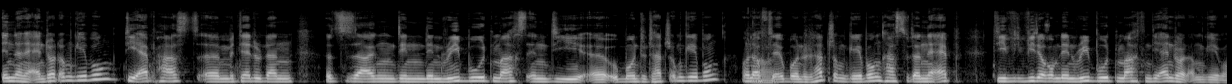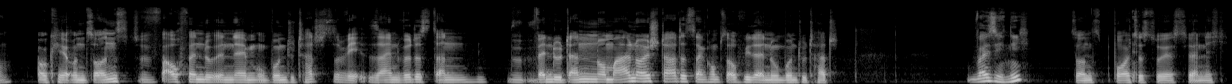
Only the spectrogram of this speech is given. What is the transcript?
in deiner Android-Umgebung die App hast, äh, mit der du dann sozusagen den, den Reboot machst in die äh, Ubuntu Touch-Umgebung. Und auf der Ubuntu Touch-Umgebung hast du dann eine App, die wiederum den Reboot macht in die Android-Umgebung. Okay, und sonst, auch wenn du in dem Ubuntu Touch sein würdest, dann, wenn du dann normal neu startest, dann kommst du auch wieder in Ubuntu Touch. Weiß ich nicht. Sonst bräuchtest du es ja nicht.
